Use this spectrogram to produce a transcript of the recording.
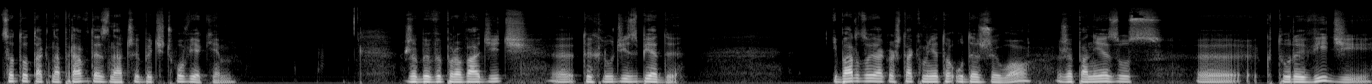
co to tak naprawdę znaczy być człowiekiem, żeby wyprowadzić e, tych ludzi z biedy i bardzo jakoś tak mnie to uderzyło, że Pan Jezus, e, który widzi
